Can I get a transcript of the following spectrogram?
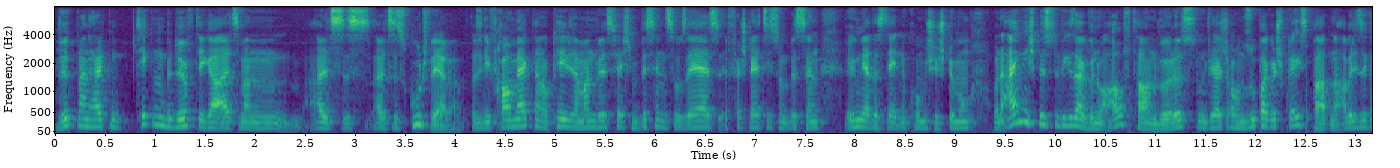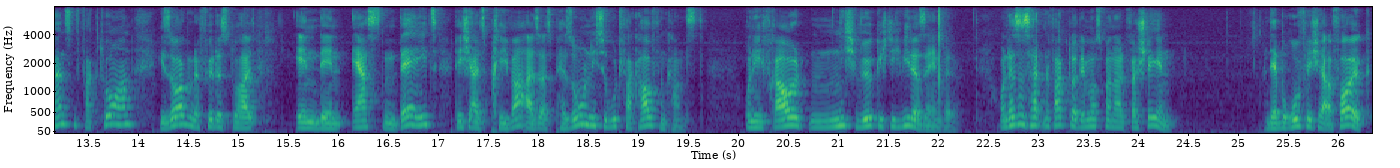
wirkt man halt einen Ticken bedürftiger, als man, als es, als es gut wäre. Also die Frau merkt dann, okay, dieser Mann will es vielleicht ein bisschen zu sehr, es verstellt sich so ein bisschen, irgendwie hat das Date eine komische Stimmung. Und eigentlich bist du, wie gesagt, wenn du auftauen würdest, vielleicht auch ein super Gesprächspartner. Aber diese ganzen Faktoren, die sorgen dafür, dass du halt in den ersten Dates dich als Privat, also als Person nicht so gut verkaufen kannst. Und die Frau nicht wirklich dich wiedersehen will. Und das ist halt ein Faktor, den muss man halt verstehen. Der berufliche Erfolg,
